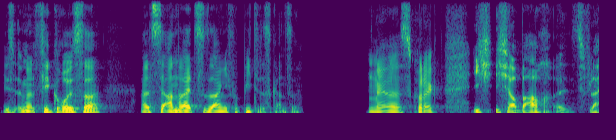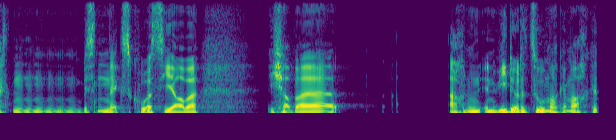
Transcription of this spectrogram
ist irgendwann viel größer als der Anreiz zu sagen, ich verbiete das Ganze. Ja, ist korrekt. Ich, ich habe auch, äh, vielleicht ein bisschen ein Exkurs hier, aber ich habe äh, auch ein, ein, Video dazu mal gemacht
